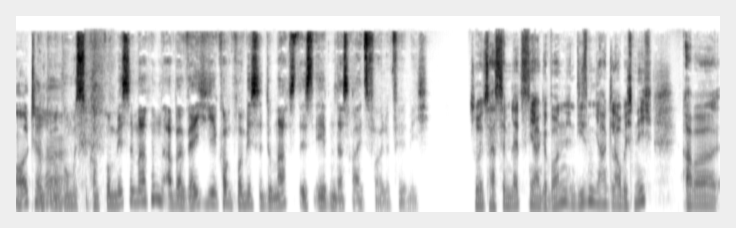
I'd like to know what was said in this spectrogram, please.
All-Terrain. Und irgendwo musst du Kompromisse machen, aber welche Kompromisse du machst, ist eben das Reizvolle für mich. So, jetzt hast du im letzten Jahr gewonnen. In diesem Jahr glaube ich nicht, aber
